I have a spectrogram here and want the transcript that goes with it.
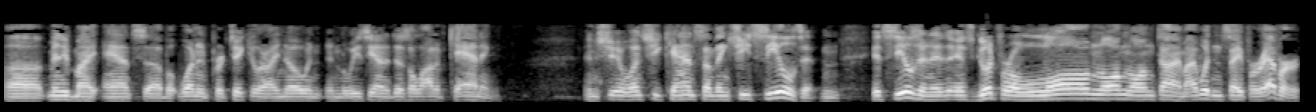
uh, many of my aunts, uh, but one in particular I know in, in Louisiana does a lot of canning and she once she cans something, she seals it, and it seals it. And it's good for a long, long, long time. I wouldn't say forever,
